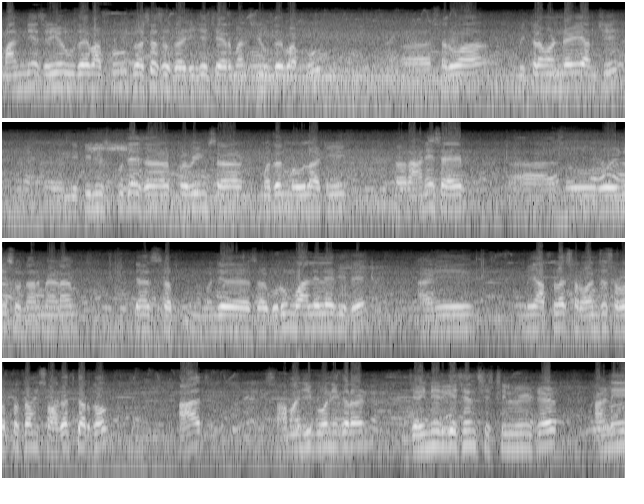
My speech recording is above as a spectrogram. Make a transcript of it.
माननीय श्री उदय बापू गस सोसायटीचे चेअरमन श्री उदय बापू सर्व मित्रमंडळी आमची नितीन विस्पुते सर प्रवीण सर मदन बहुलाटी अ, राणे साहेब रोहिणी सोनार मॅडम त्या स म्हणजे सगुरुंब आलेले आहेत इथे. आणि मी आपलं सर्वांचं सर्वप्रथम स्वागत करतो. आज सामाजिक वनीकरण जैन इरिगेशन सिस्टीम लिमिटेड आणि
